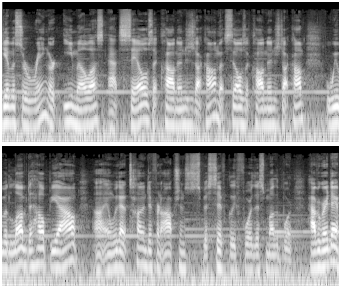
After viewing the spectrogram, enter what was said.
give us a ring or email us at sales at cloudninjas.com. That's sales at cloudninjas.com. We would love to help you out, uh, and we got a ton of different options specifically for this motherboard. Have a great day.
